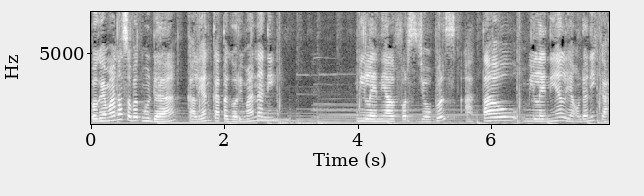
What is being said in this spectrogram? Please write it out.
Bagaimana sobat muda? Kalian kategori mana nih? millennial first jobbers atau milenial yang udah nikah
